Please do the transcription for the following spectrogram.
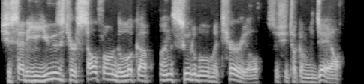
She said he used her cell phone to look up unsuitable material, so she took him to jail.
